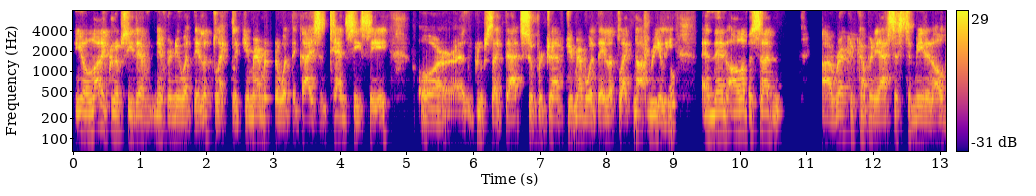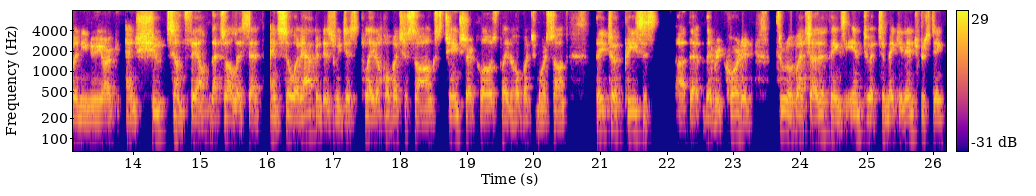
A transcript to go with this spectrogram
you know, a lot of groups you never never knew what they looked like. Like you remember what the guys in 10cc or uh, groups like that, Supertramp. Do you remember what they looked like? Not really. And then all of a sudden, a record company asked us to meet in Albany, New York, and shoot some film. That's all they said. And so what happened is we just played a whole bunch of songs, changed our clothes, played a whole bunch more songs. They took pieces uh, that they recorded, threw a bunch of other things into it to make it interesting,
